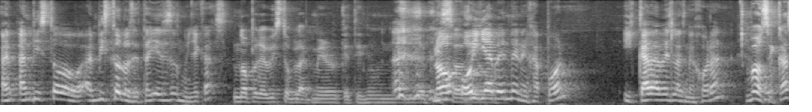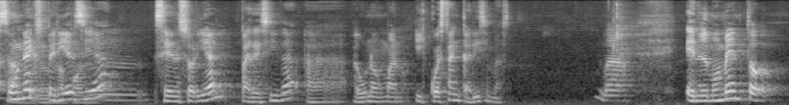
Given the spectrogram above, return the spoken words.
¿Han, visto, ¿Han visto los detalles de esas muñecas? No, pero he visto Black Mirror que tiene un. no, hoy ya venden en Japón y cada vez las mejoran. Bueno, se casan. Una experiencia sensorial parecida a, a una humano y cuestan carísimas. Wow. En el momento,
